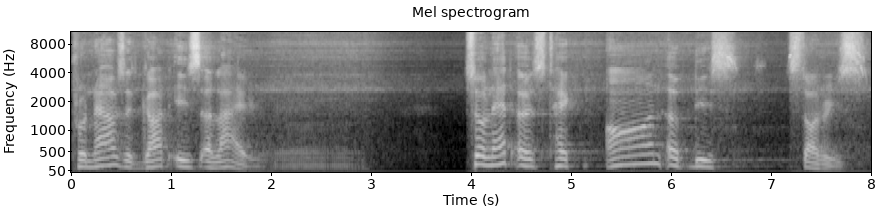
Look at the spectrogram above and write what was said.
pronounce that God is alive. So let us take on of these stories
